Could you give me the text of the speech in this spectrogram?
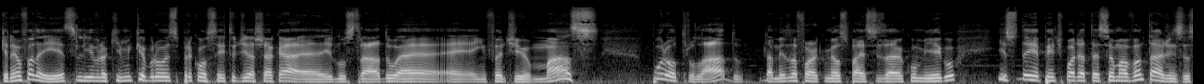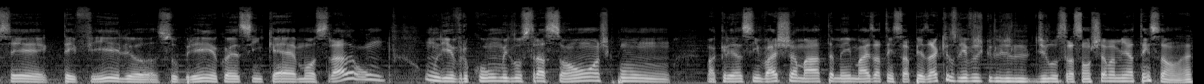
Que nem eu falei, esse livro aqui me quebrou esse preconceito de achar que ah, é ilustrado é, é infantil. Mas, por outro lado, da mesma forma que meus pais fizeram comigo, isso de repente pode até ser uma vantagem. Se você tem filho, sobrinho, coisa assim, quer mostrar um, um livro com uma ilustração, acho que com um uma criança assim, vai chamar também mais atenção. Apesar que os livros de, de ilustração chamam a minha atenção, né?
